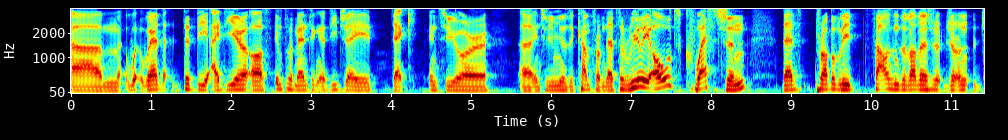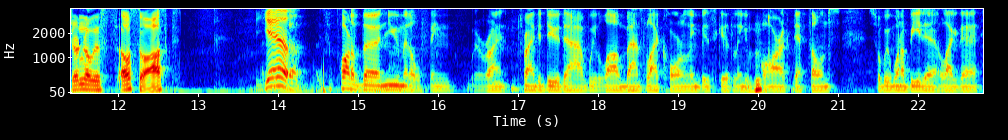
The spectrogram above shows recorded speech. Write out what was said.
Um, wh- where the, did the idea of implementing a DJ deck into your uh, into your music come from? That's a really old question that probably thousands of other jour- journalists also asked. Yeah. So it's a part of the nu metal thing. We're trying to do that. We love bands like Korn, Limp Bizkit, Linkin Park, Deftones. So we want to be the like the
